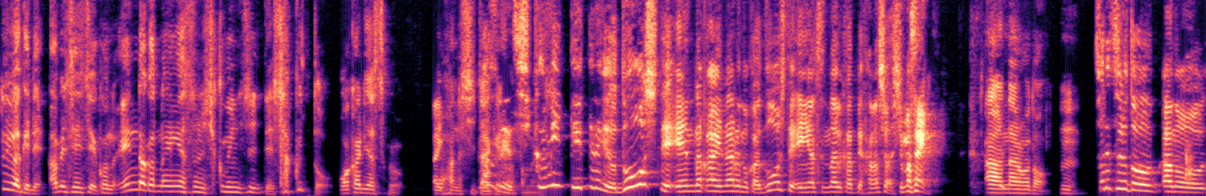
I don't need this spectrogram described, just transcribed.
というわけで、安倍先生、この円高と円安の仕組みについて、サクッと分かりやすくはいお話しいただければと思います。仕組みって言ってるけど、どうして円高になるのか、どうして円安になるかって話はしません。ああ、なるほど。うん。それすると、あの、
